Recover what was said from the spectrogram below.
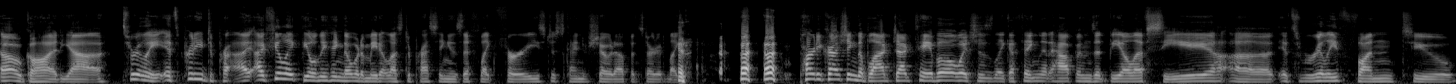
Oh god, yeah. It's really it's pretty depre- I, I feel like the only thing that would have made it less depressing is if like furries just kind of showed up and started like party crashing the blackjack table, which is like a thing that happens at BLFC. Uh it's really fun to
